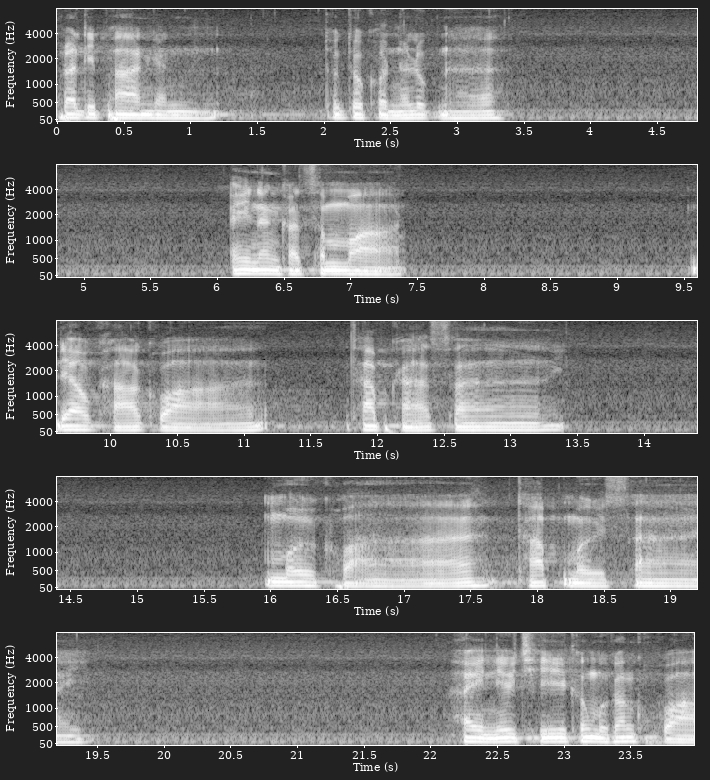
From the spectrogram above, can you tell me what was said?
พระนิพพานกัน ทุกๆคนนะลูกนะให้นั่งขัดสมาธิ เดี่ยวขาขวา ทับขาซ้าย มือขวา ทับมือซ้าย ให้นิ้วชี้ข้างมือข้างขวา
